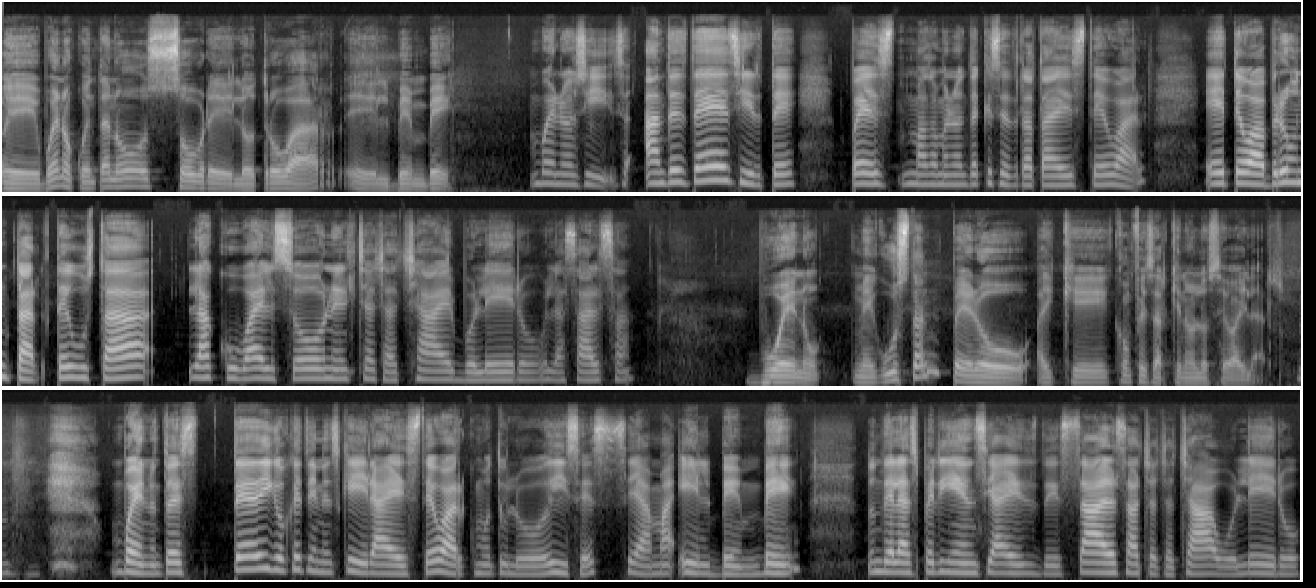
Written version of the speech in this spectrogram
Eh, bueno, cuéntanos sobre el otro bar, el Bembé. Bueno, sí, antes de decirte, pues, más o menos de qué se trata este bar, eh, te voy a preguntar, ¿te gusta la cuba del son, el cha-cha-cha, el bolero, la salsa? Bueno, me gustan, pero hay que confesar que no lo sé bailar. bueno, entonces te digo que tienes que ir a este bar, como tú lo dices, se llama El Bembé donde la experiencia es de salsa, cha-cha-cha, bolero, o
